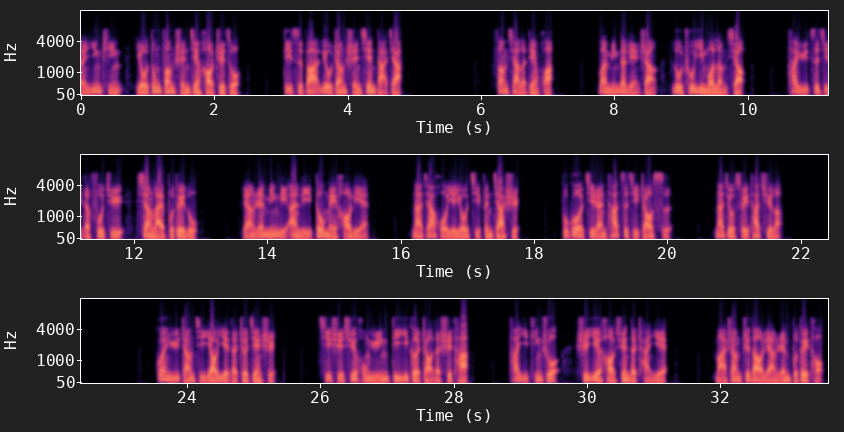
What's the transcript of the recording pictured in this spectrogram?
本音频由东方神剑号制作。第四八六章神仙打架。放下了电话，万明的脸上露出一抹冷笑。他与自己的副局向来不对路，两人明里暗里都没好脸。那家伙也有几分家世，不过既然他自己找死，那就随他去了。关于长己药业的这件事，其实薛红云第一个找的是他。他一听说是叶浩轩的产业，马上知道两人不对头。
